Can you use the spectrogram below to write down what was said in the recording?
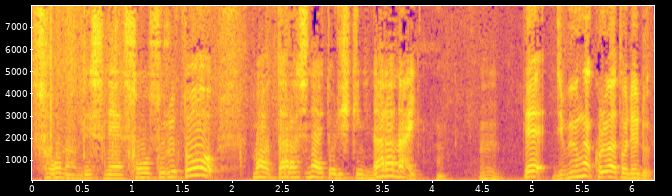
そうなんですね。そうするとまあだらしない取引にならない、うん、うん、で自分がこれは取れる。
